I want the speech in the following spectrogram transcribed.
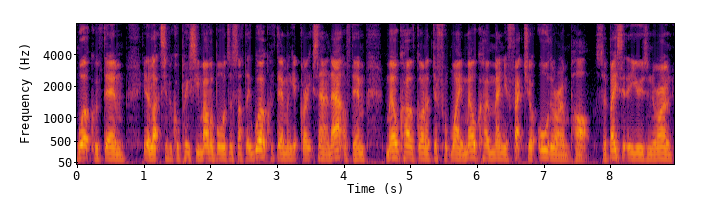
work with them, you know, like typical PC motherboards and stuff. They work with them and get great sound out of them. Melco have gone a different way. Melco manufacture all their own parts. So basically using their own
